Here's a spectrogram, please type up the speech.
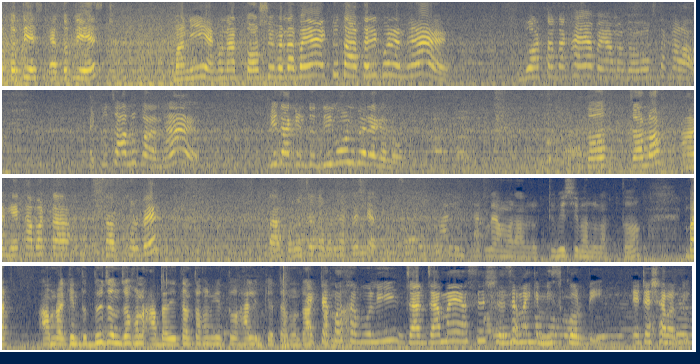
এত টেস্ট এত টেস্ট মানে এখন আর তর্স হবে না ভাইয়া, একটু তাড়াতাড়ি করেন হ্যাঁ? বর্তাটা খাইয়া ভাই আমাদের অবস্থা খারাপ। একটু চালু করেন হ্যাঁ? এটা কিন্তু দ্বিগুণ বেড়ে গেল। তো চলো, আগে খাবারটা সার্ভ করবে। তারপর হচ্ছে তোমার সাথে শেয়ার করছি। আলিম থাকলে আমার আরও একটু বেশি ভালো লাগতো। বাট আমরা কিন্তু দুজন যখন আড্ডা দিতাম তখন কিন্তু হালিমকে তেমন একটা কথা বলি যার জামাই আছে সে জামাইকে মিস করবে। এটা স্বাভাবিক।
